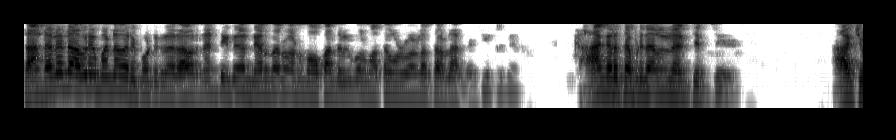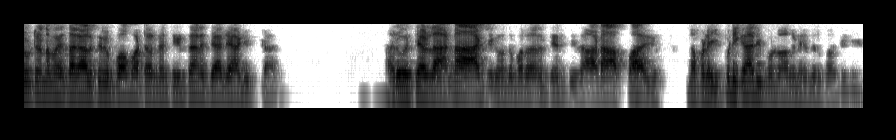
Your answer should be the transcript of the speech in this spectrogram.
தான் தலையில அவரே மண்ணவாரி போட்டுக்கிறாரு அவர் நினைச்சுக்கிட்டாரு நிரந்தரம் நம்ம உட்காந்துருக்கு போது மற்றவங்களோட தள்ளலாம் நினைச்சிட்டு இருக்காரு. காங்கிரஸ் அப்படிதானே நினைச்சிருச்சு. ஆட்சி விட்டு நம்ம எந்த காலத்திலும் போக மாட்டோம்னு நினைச்சுக்கிட்டு தான் ஜாலி ஆடி அறுபத்தேழில் அண்ணா ஆட்சிக்கு வந்த பிறகு தான் தெரிஞ்சுது. ஆடா அப்பா நம்மளை இப்படி காலி பண்ணுவாங்கன்னு எதிர்பார்க்கலையே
